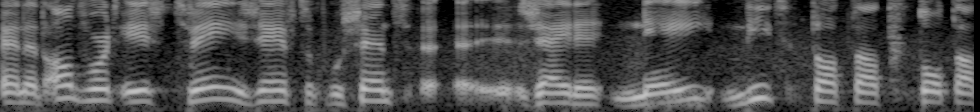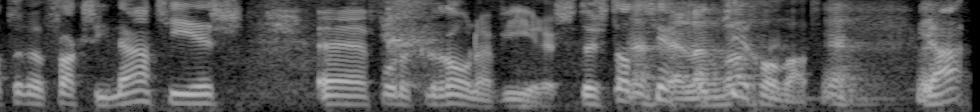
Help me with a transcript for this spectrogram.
En het antwoord is 72% eh, eh, zeiden nee, niet totdat, totdat er een vaccinatie is uh, voor de coronavirus. Dus dat Ja, zegt op zich wel wat. Ja. Ja.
